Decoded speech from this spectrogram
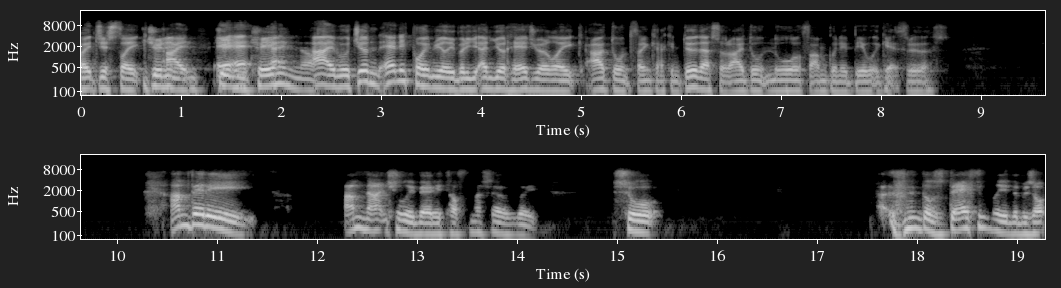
Like just like during aye, during eh, eh, training. or- Aye, well, during any point really, but in your head, you're like, I don't think I can do this, or I don't know if I'm going to be able to get through this. I'm very, I'm naturally very tough myself. Like, so there's definitely there was a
